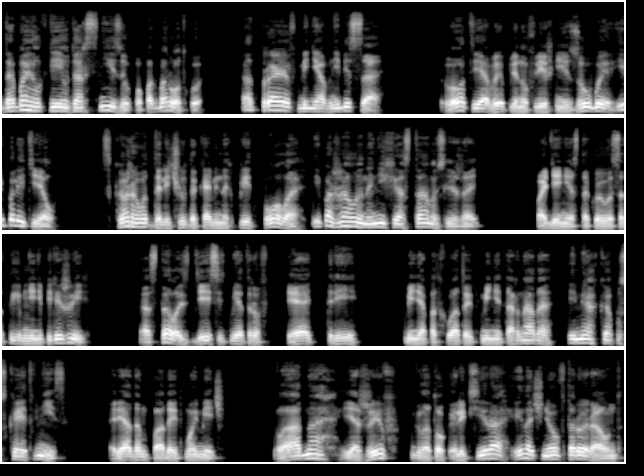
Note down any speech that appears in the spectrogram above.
добавил к ней удар снизу по подбородку, отправив меня в небеса. Вот я, выплюнув лишние зубы, и полетел. Скоро вот долечу до каменных плит пола и, пожалуй, на них и останусь лежать. Падение с такой высоты мне не пережить. Осталось 10 метров, 5, 3. Меня подхватывает мини-торнадо и мягко опускает вниз. Рядом падает мой меч. Ладно, я жив, глоток эликсира, и начнем второй раунд.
